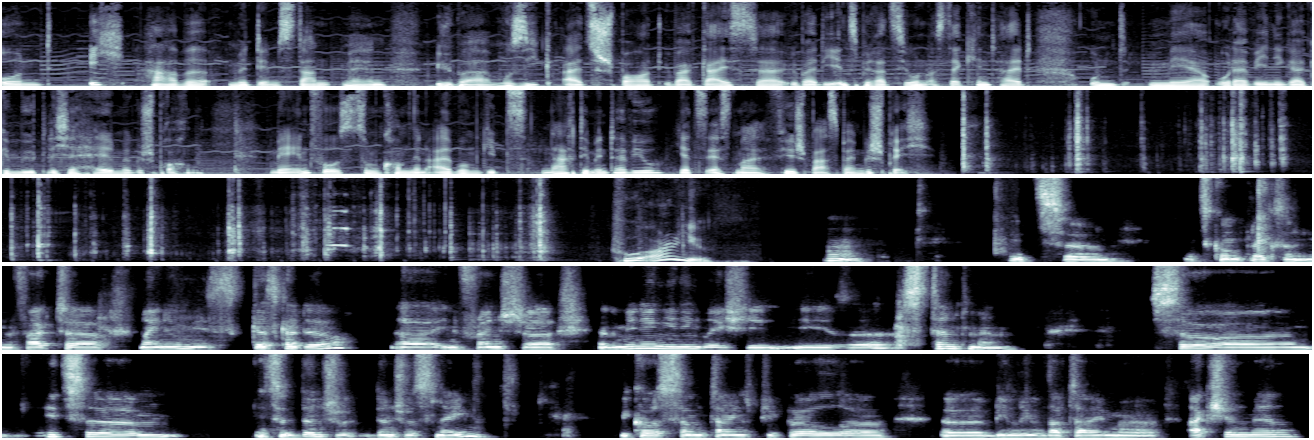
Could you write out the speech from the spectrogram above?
Und ich habe mit dem Stuntman über Musik als Sport, über Geister, über die Inspiration aus der Kindheit und mehr oder weniger gemütliche Helme gesprochen. Mehr Infos zum kommenden Album gibt's nach dem Interview. Jetzt erstmal viel Spaß beim Gespräch. Who are you? Hmm. It's uh, it's complex, and in fact, uh, my name is Cascadeur. Uh, in French, uh, the meaning in English is, is stuntman. So um, it's um, it's a dangerous, dangerous name because sometimes people uh, uh, believe that I'm action man,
